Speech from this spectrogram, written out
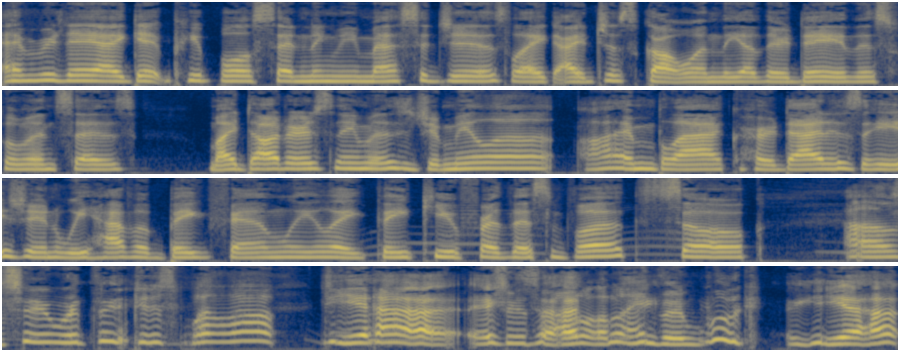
every day I get people sending me messages. Like I just got one the other day. This woman says, My daughter's name is Jamila. I'm black. Her dad is Asian. We have a big family. Like, thank you for this book. So, um, she would think as well. Yeah, exactly. Like the book. Yeah.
